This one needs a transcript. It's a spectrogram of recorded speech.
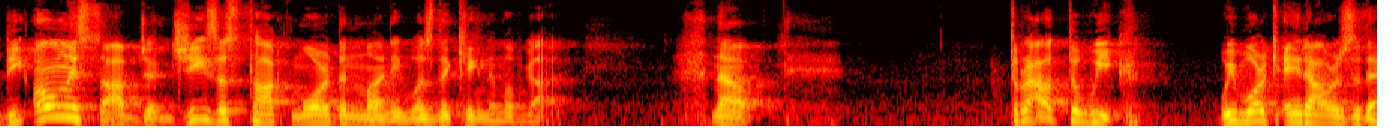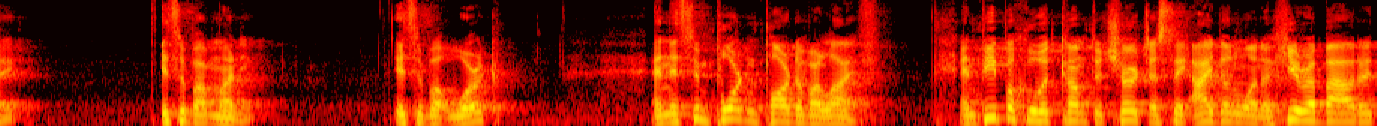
The only subject Jesus talked more than money was the kingdom of God. Now, throughout the week, we work eight hours a day. It's about money, it's about work, and it's important part of our life. And people who would come to church and say, I don't want to hear about it.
